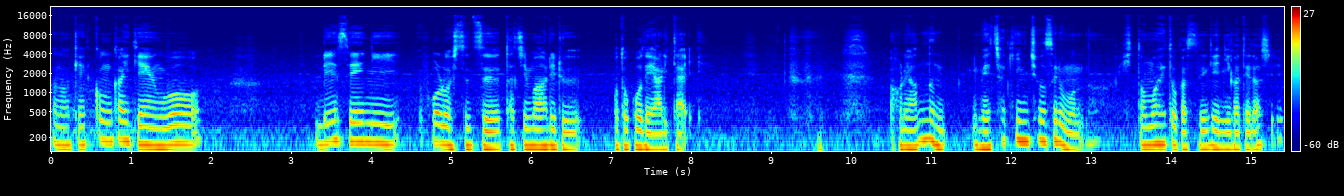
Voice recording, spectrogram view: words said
その結婚会見を冷静にフォローしつつ立ち回れる男でありたい。俺あんなんめちゃ緊張するもんな。人前とかすげえ苦手だし。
